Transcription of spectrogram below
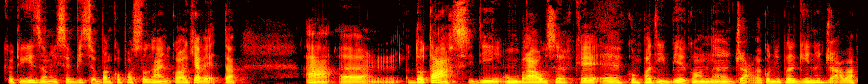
che utilizzano il servizio banco posta online con la chiavetta a ehm, dotarsi di un browser che è compatibile con Java, con i plugin Java.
